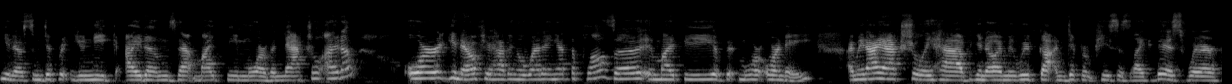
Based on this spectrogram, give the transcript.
you know some different unique items that might be more of a natural item or, you know, if you're having a wedding at the plaza, it might be a bit more ornate. I mean, I actually have, you know, I mean, we've gotten different pieces like this where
